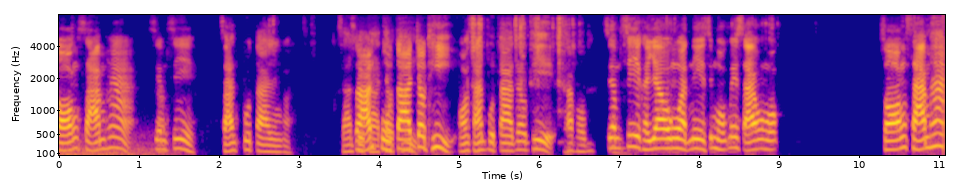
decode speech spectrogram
สองสามห้าเซียมซี่สารปูตายังก่อนสารปู่ตาเจ้าที่ อ๋อสารปูตาเจ้าที่ครับผมเซียมซี่เขยาวงวดนี่สิบหกเมษายนหกสองสามห้า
